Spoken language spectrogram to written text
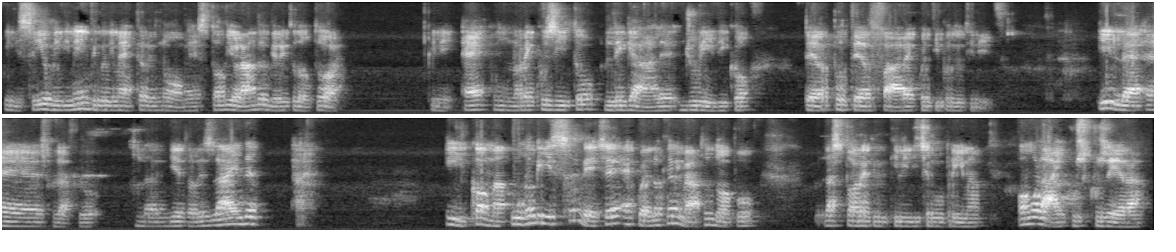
Quindi se io mi dimentico di mettere il nome, sto violando il diritto d'autore. Quindi è un requisito legale, giuridico, per poter fare quel tipo di utilizzo. Il, eh, scusate, devo andare indietro alle slide. Ah. Il comma 1 bis invece è quello che è arrivato dopo la storia che, che vi dicevo prima. Homo Laicus cos'era?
